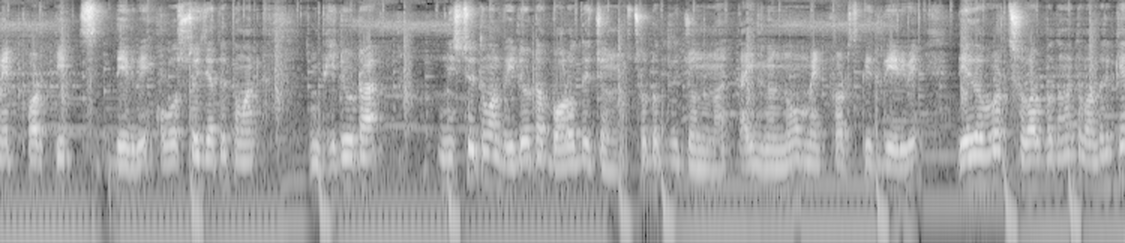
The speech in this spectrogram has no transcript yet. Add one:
মেড ফর কিডস দিয়ে দিবে। অবশ্যই যাতে তোমার ভিডিওটা নিশ্চয়ই তোমার ভিডিওটা বড়দের জন্য, ছোটদের জন্য নয়, তাই নো মেড ফর কিডস দিয়ে দিবে। দিয়ে দেওয়ার পর সবার প্রথমে তোমাদেরকে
